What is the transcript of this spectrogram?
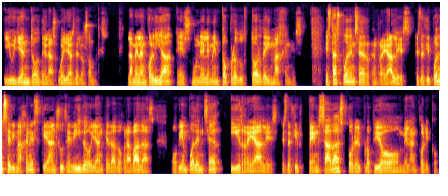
y huyendo de las huellas de los hombres. La melancolía es un elemento productor de imágenes. Estas pueden ser reales, es decir, pueden ser imágenes que han sucedido y han quedado grabadas, o bien pueden ser irreales, es decir, pensadas por el propio melancólico.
